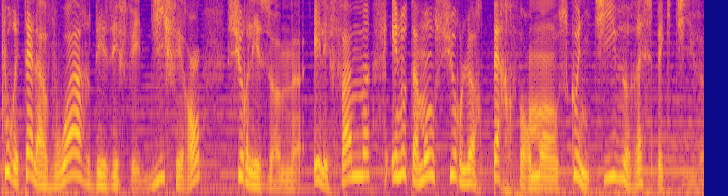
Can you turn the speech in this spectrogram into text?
pourrait-elle avoir des effets différents sur les hommes et les femmes, et notamment sur leurs performances cognitives respectives?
